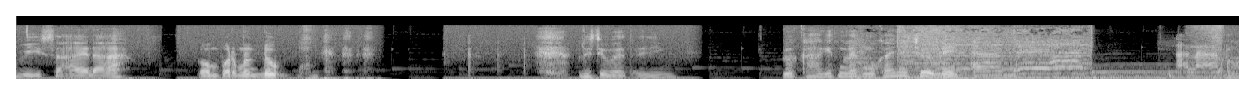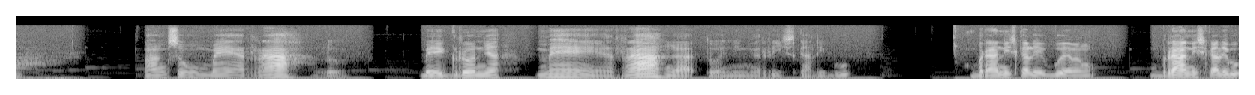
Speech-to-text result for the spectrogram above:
bisa aja dah. Kompor meleduk. Lucu banget anjing. Gue kaget ngeliat mukanya cuy nih langsung merah loh. Backgroundnya merah nggak tuh anjing? Ngeri sekali bu. Berani sekali bu emang. Berani sekali bu.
